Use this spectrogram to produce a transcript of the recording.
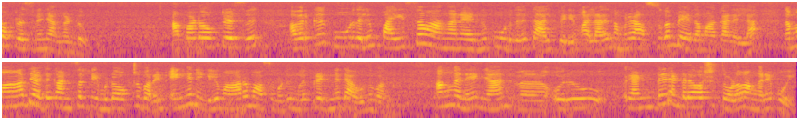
ഡോക്ടേഴ്സിനെ ഞാൻ കണ്ടു. അപ്പോൾ ആ ഡോക്ടേഴ്സ് അവർക്ക് കൂടുതലും പൈസ വാങ്ങാനായിരുന്നു കൂടുതൽ താല്പര്യം. അല്ലാതെ നമ്മുടെ അസുഖം ഭേദമാക്കാനല്ല. നമ്മൾ ആദ്യമായിട്ട് കൺസൾട്ട് ചെയ്യുമ്പോൾ ഡോക്ടർ പറയും എങ്ങനെയെങ്കിലും ആറ് മാസം കൊണ്ട് നിങ്ങൾ പ്രഗ്നന്റ് ആവും എന്ന് പറഞ്ഞു. അങ്ങനെ ഞാൻ ഒരു രണ്ട് രണ്ടര വർഷത്തോളം അങ്ങനെ പോയി.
